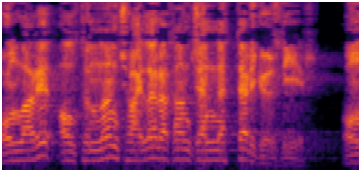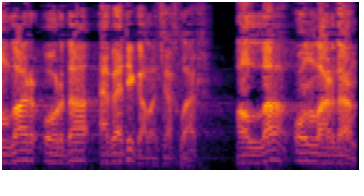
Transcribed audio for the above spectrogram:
Onları altından çaylar axan cənnətlər gözləyir. Onlar orada əbədi qalacaqlar. Allah onlardan,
